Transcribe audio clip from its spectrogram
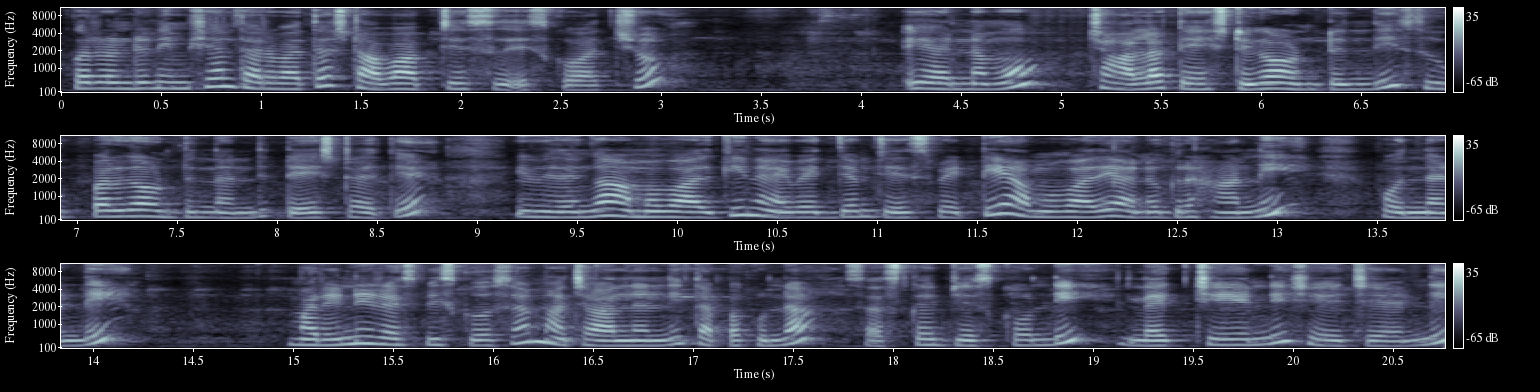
ఒక రెండు నిమిషాల తర్వాత స్టవ్ ఆఫ్ చేసి వేసుకోవచ్చు ఈ అన్నము చాలా టేస్ట్గా ఉంటుంది. సూపర్గా ఉంటుందండి టేస్ట్ అయితే. ఈ విధంగా అమ్మవారికి నైవేద్యం చేసి పెట్టి అమ్మవారి అనుగ్రహాన్ని పొందండి. మరిన్ని రెసిపీస్ కోసం మా ఛానల్ని తప్పకుండా సబ్స్క్రైబ్ చేసుకోండి లైక్ చేయండి షేర్ చేయండి.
